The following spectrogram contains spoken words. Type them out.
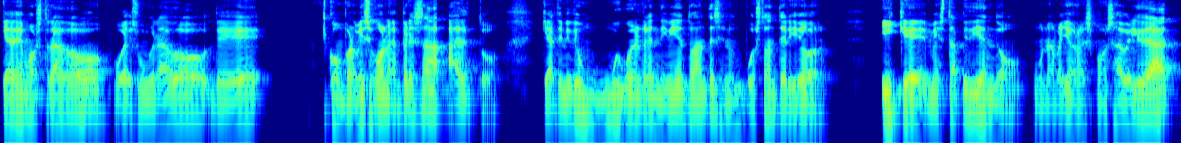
que ha demostrado pues un grado de compromiso con la empresa alto, que ha tenido un muy buen rendimiento antes en un puesto anterior y que me está pidiendo una mayor responsabilidad,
